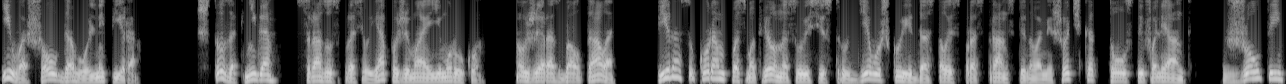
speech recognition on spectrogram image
и вошел довольный Пира. «Что за книга?» – сразу спросил я, пожимая ему руку. «Уже разболтала?» Пира с укором посмотрел на свою сестру-девушку и достал из пространственного мешочка толстый фолиант желтый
